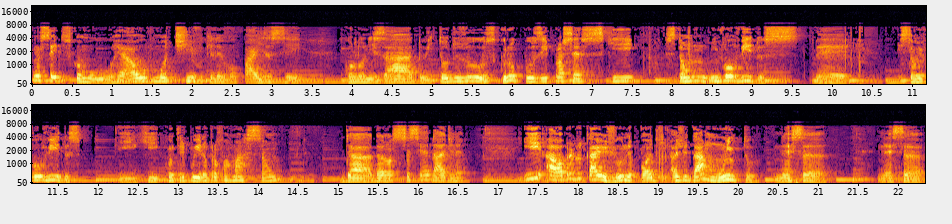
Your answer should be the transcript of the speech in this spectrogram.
conceitos como o real motivo que levou o país a ser colonizado e todos os grupos e processos que estão envolvidos, é, estão envolvidos e que contribuíram para a formação da, da nossa sociedade, né? E a obra do Caio Júnior pode ajudar muito nessa, nessa,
